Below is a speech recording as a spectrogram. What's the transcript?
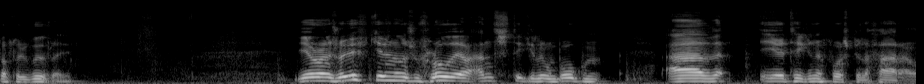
doktor í Guðfræði. Ég er orðin svo uppgefin á þessu flóði af andstyggilegum bókum að ég hef tekin upp á að spila fara á.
